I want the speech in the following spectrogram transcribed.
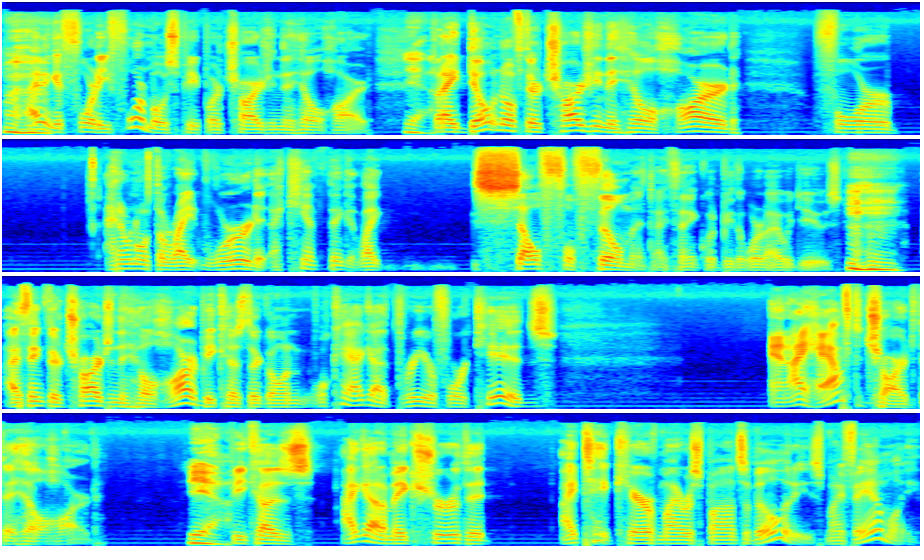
Uh-huh. I think at 44 most people are charging the hill hard. Yeah. But I don't know if they're charging the hill hard for. I don't know what the right word. is. I can't think of like self fulfillment. I think would be the word I would use. Mm-hmm. I think they're charging the hill hard because they're going, okay, I got three or four kids, and I have to charge the hill hard Yeah. because I got to make sure that I take care of my responsibilities, my family.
